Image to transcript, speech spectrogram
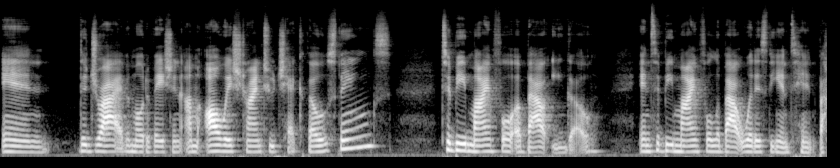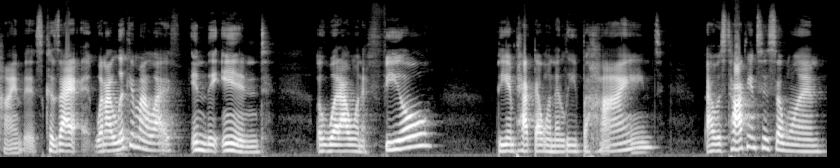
and the drive and motivation, I'm always trying to check those things to be mindful about ego and to be mindful about what is the intent behind this because i when i look at my life in the end of what i want to feel the impact I want to leave behind. I was talking to someone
